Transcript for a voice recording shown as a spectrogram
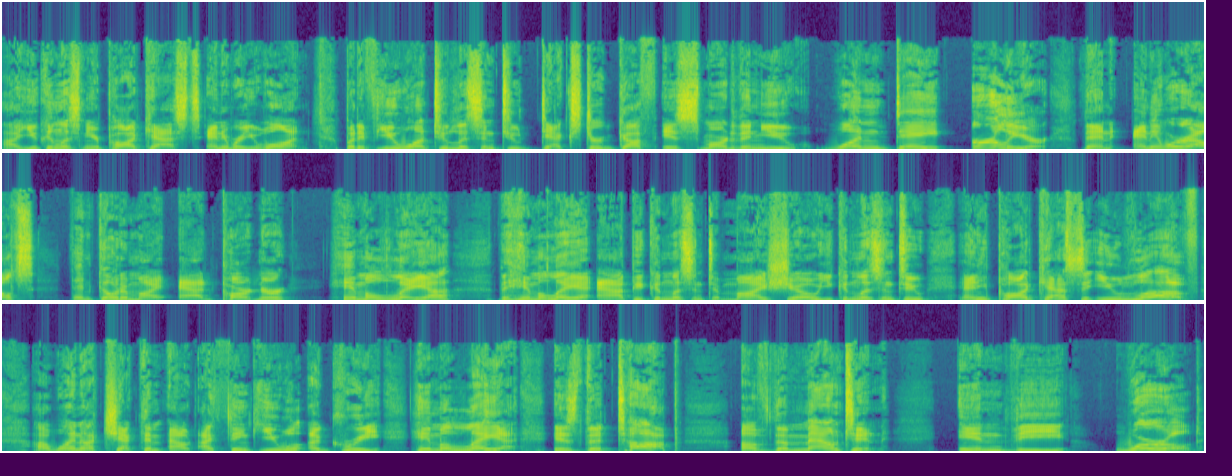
Uh, you can listen to your podcasts anywhere you want. But if you want to listen to Dexter Guff is Smarter Than You one day earlier than anywhere else, then go to my ad partner, Himalaya, the Himalaya app. You can listen to my show. You can listen to any podcast that you love. Uh, why not check them out? I think you will agree. Himalaya is the top of the mountain in the world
